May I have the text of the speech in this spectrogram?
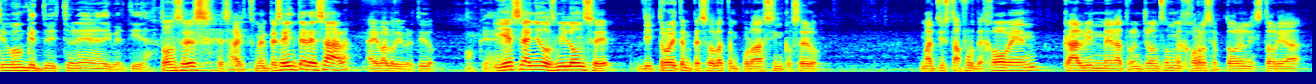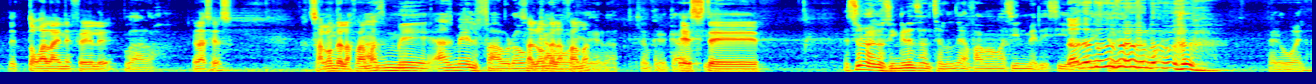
Qué bueno que tu historia era divertida. Entonces, exacto, me empecé a interesar, ahí va lo divertido. Y ese año 2011, Detroit empezó la temporada 5-0. Matthew Stafford de joven, Calvin Megatron Johnson, mejor receptor en la historia de toda la NFL. Claro. Gracias. Salón de la Fama. Hazme, hazme el fabrón. Salón de la Fama. de verdad, lo que acabas de decir. Este. Es uno de los ingresos al Salón de la Fama más inmerecidos. Pero no, bueno.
